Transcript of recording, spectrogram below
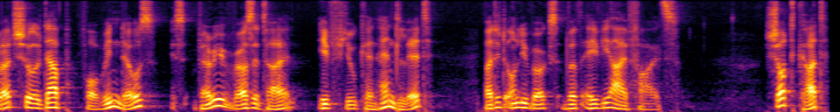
VirtualDub for Windows is very versatile if you can handle it, but it only works with AVI files. Shotcut,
